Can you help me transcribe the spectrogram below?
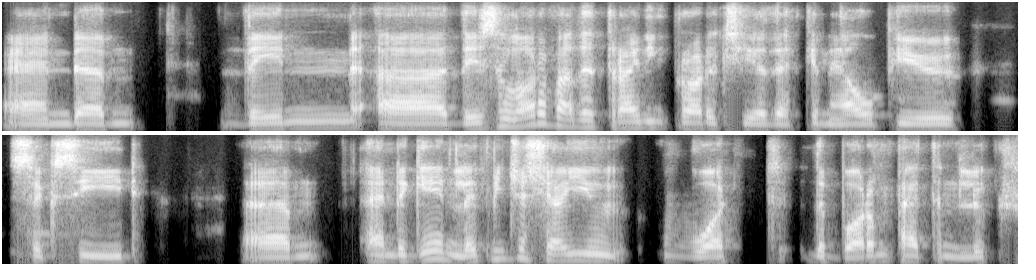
And um, then uh, there's a lot of other training products here that can help you succeed um, and again, let me just show you what the bottom pattern looks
